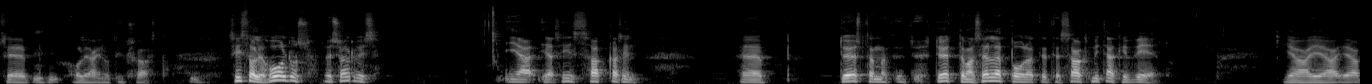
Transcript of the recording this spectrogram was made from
see mm -hmm. oli ainult üks aasta mm. -hmm. siis oli hooldus või service. ja, ja siis hakkasin äh, tööstama, töötama selle poole, et, et saaks midagi veel. ja, ja, ja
